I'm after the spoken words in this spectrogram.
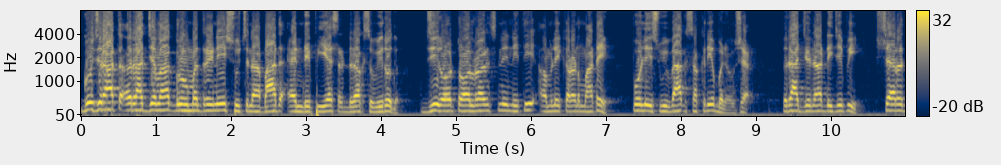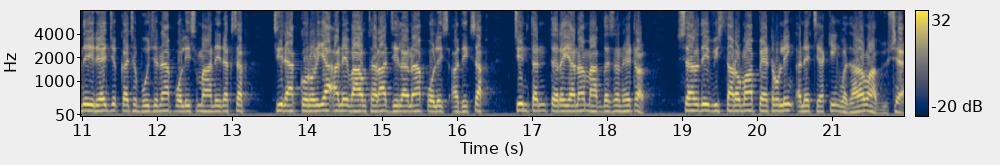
ગુજરાત રાજ્યમાં ગૃહમંત્રીની સૂચના બાદ એનડીપીએસ ડ્રગ્સ વિરુદ્ધ ઝીરો ટોલરન્સની નીતિ અમલીકરણ માટે પોલીસ વિભાગ સક્રિય બન્યો છે. રાજ્યના ડીજીપી શરદની રેન્જ કચ્છ ભુજના પોલીસ મહાનિરીક્ષક ચિરાગ કોરોડિયા અને વાવથરા જિલ્લાના પોલીસ અધિક્ષક ચિંતન તેરૈયાના માર્ગદર્શન હેઠળ શરદી વિસ્તારોમાં પેટ્રોલિંગ અને ચેકિંગ વધારવામાં આવ્યું છે.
